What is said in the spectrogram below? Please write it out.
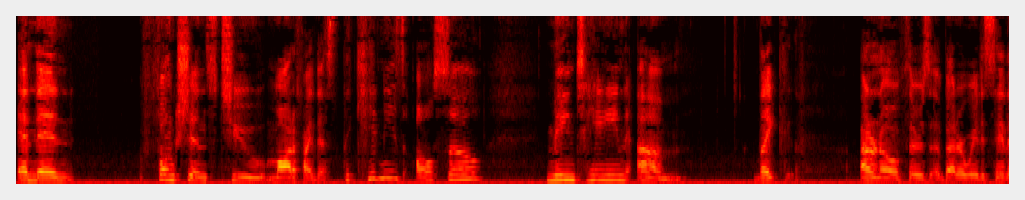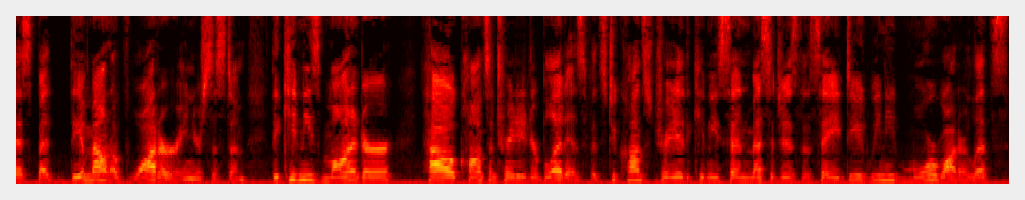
and then functions to modify this. The kidneys also maintain, um, like, I don't know if there's a better way to say this, but the amount of water in your system. The kidneys monitor how concentrated your blood is. If it's too concentrated, the kidneys send messages that say, dude, we need more water. Let's,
